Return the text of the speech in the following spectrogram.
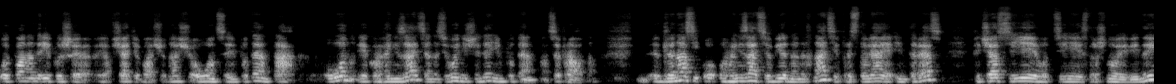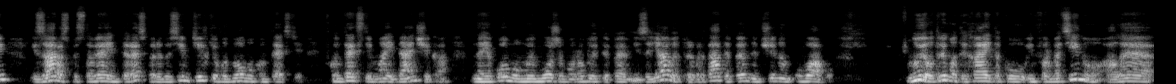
От пан Андрій пише, я в чаті бачу, да, що ООН це імпотент. Так, ООН як організація на сьогоднішній день імпотентна. Це правда. Для нас Організація Об'єднаних Націй представляє інтерес під час цієї от цієї страшної війни, і зараз представляє інтерес передусім тільки в одному контексті: в контексті майданчика, на якому ми можемо робити певні заяви, привертати певним чином увагу. Ну і отримати хай таку інформаційну, але, е,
